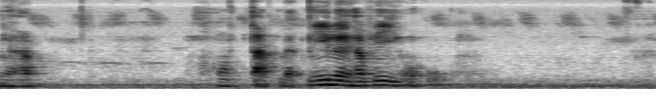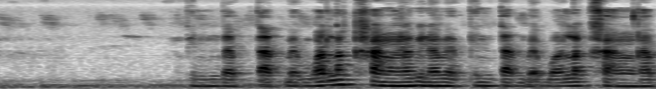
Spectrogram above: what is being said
เนี่ยครับขอบตัดแบบนี้เลยครับพี่ โอ้โห เป็นแบบตัดแบบวัดระฆังนะพี่นะแบบเป็นตัดแบบวัดระฆังครับ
